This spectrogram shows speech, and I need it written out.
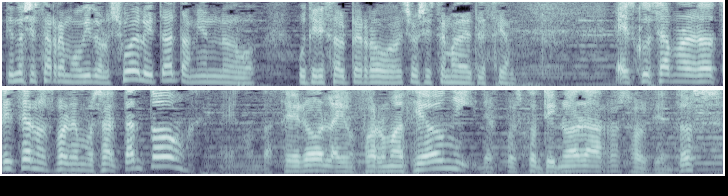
viendo si está removido el suelo y tal, también lo utiliza el perro, su sistema de detección. Escuchamos las noticias, nos ponemos al tanto, Onda Cero, la información, y después continúa la Rosa los Vientos.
